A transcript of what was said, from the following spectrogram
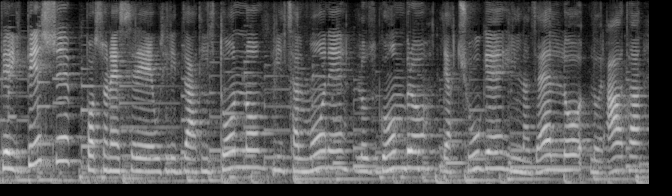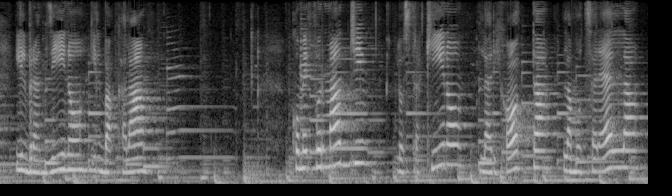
Per il pesce possono essere utilizzati il tonno, il salmone, lo sgombro, le acciughe, il nasello, l'orata, il branzino, il baccalà. Come formaggi lo stracchino, la ricotta, la mozzarella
